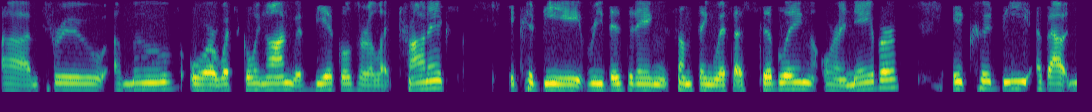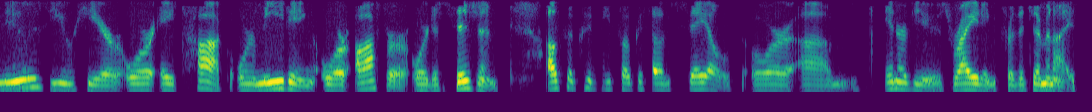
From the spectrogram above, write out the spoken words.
um, through a move or what's going on with vehicles or electronics. It could be revisiting something with a sibling or a neighbor. It could be about news you hear or a talk or meeting or offer or decision. Also could be focused on sales or um, interviews, writing for the Geminis.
